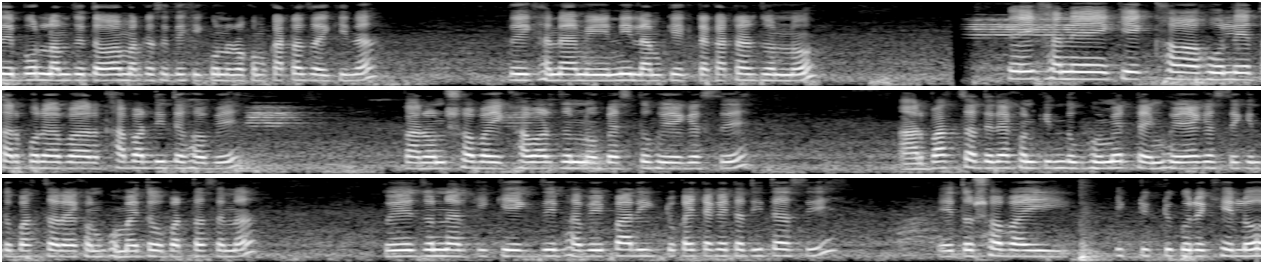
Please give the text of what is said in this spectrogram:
যে বললাম যে, দাও, আমার কাছে দেখি কোনো রকম কাটা যায় কি না তো এইখানে আমি নিলাম কেকটা কাটার জন্য। তো এইখানে কেক খাওয়া হলে তারপরে আবার খাবার দিতে হবে। কারণ সবাই খাওয়ার জন্য ব্যস্ত হয়ে গেছে। আর বাচ্চাদের এখন কিন্তু ঘুমের টাইম হয়ে গেছে, কিন্তু বাচ্চারা এখন ঘুমাইতেও পারতেছে না। তো এর জন্য আর কি কেক যেভাবে পারি একটু কাইটা কাইটা দিতে আসি এ তো সবাই একটু একটু করে খেলো।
